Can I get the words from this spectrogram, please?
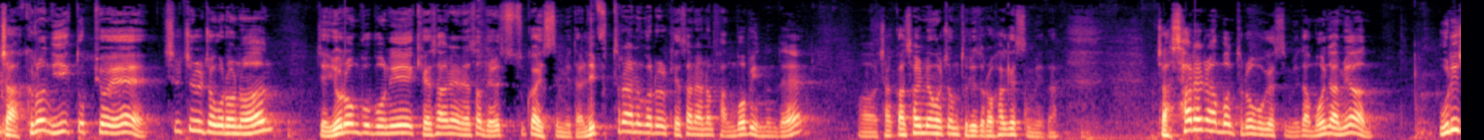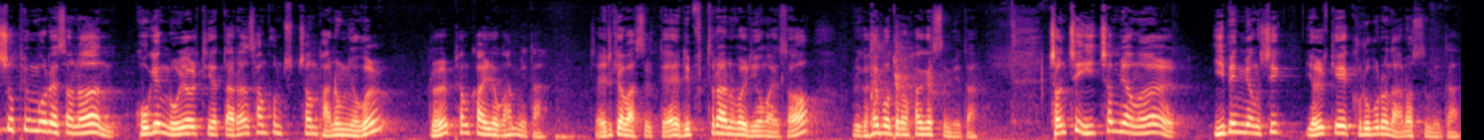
자, 그런 이익 도표에 실질적으로는 이제 이런 부분이 계산해내서 낼 수가 있습니다. 리프트라는 것을 계산하는 방법이 있는데, 어, 잠깐 설명을 좀 드리도록 하겠습니다. 자, 사례를 한번 들어보겠습니다. 뭐냐면, 우리 쇼핑몰에서는 고객 로열티에 따른 상품 추천 반응력을 평가하려고 합니다. 자, 이렇게 봤을 때 리프트라는 걸 이용해서 우리가 해보도록 하겠습니다. 전체 2,000명을 200명씩 10개의 그룹으로 나눴습니다.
